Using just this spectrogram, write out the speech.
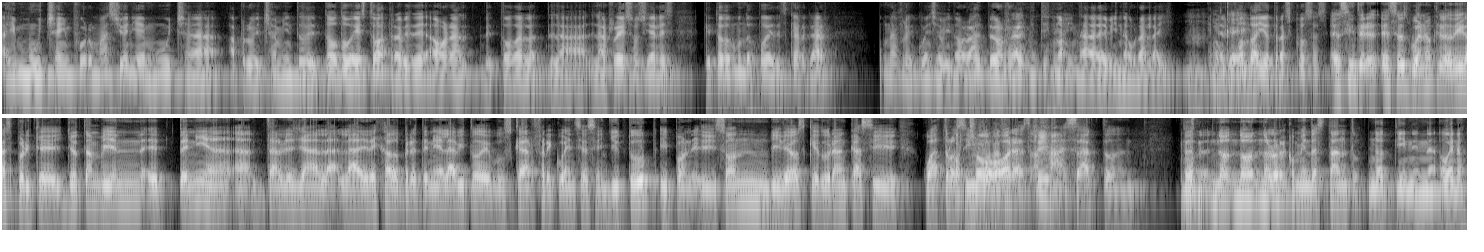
hay mucha información y hay mucho aprovechamiento de todo esto a través de ahora de todas las redes sociales que todo el mundo puede descargar una frecuencia binaural, pero realmente no hay nada de binaural ahí. Mm, en el fondo hay otras cosas. Es eso es bueno que lo digas, porque yo también eh, tenía, ah, tal vez ya la, he dejado, pero tenía el hábito de buscar frecuencias en YouTube y, y son videos que duran casi cuatro o cinco horas. Ajá, exacto. Entonces, no, no, no, lo recomiendas tanto. No tienen, bueno,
